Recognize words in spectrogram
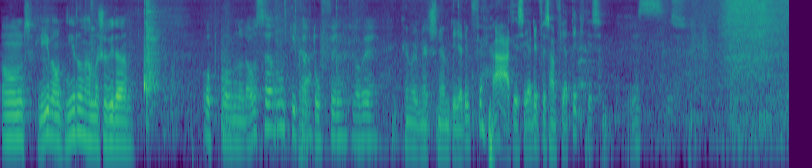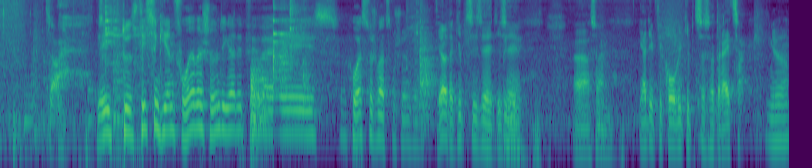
Und Leber und Niedeln haben wir schon wieder abgehoben und außer. Und die Kartoffeln, glaube ich. Kümmern wir jetzt schnell um die Erdäpfel. Ah, die Erdäpfel sind fertig. Das, Yes. So. Ja, ich tue es deswegen gern vorher, weil schön die Erdäpfel, weil es heiß so schwarz und schön sind. Ja, da gibt es diese, diese äh, so ein Erdäpfelgobi, gibt es also drei Zack. Ja.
